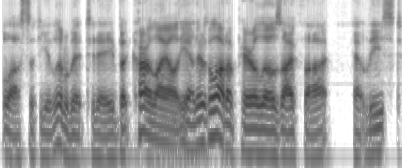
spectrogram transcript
philosophy a little bit today, but Carlyle, yeah, there's a lot of parallels, I thought, at least.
